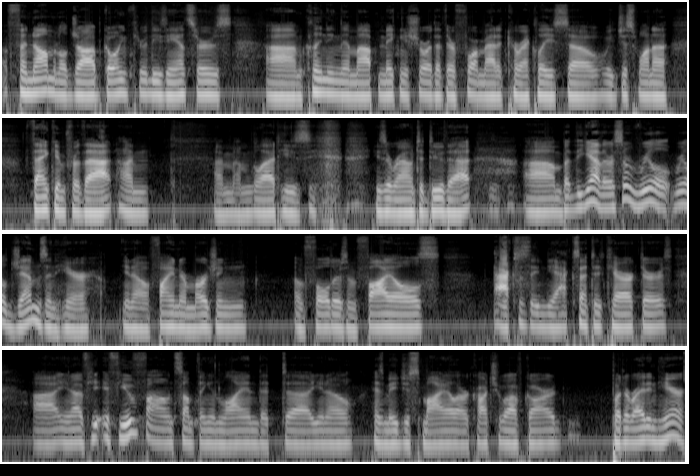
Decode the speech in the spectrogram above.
a phenomenal job going through these answers, um, cleaning them up, making sure that they're formatted correctly. So we just want to thank him for that. I'm, I'm, I'm glad he's he's around to do that. Um, but the, yeah, there are some real real gems in here. You know, finder merging of folders and files, accessing the accented characters. Uh, you know, if you if you found something in Lion that uh, you know has made you smile or caught you off guard, put it right in here.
